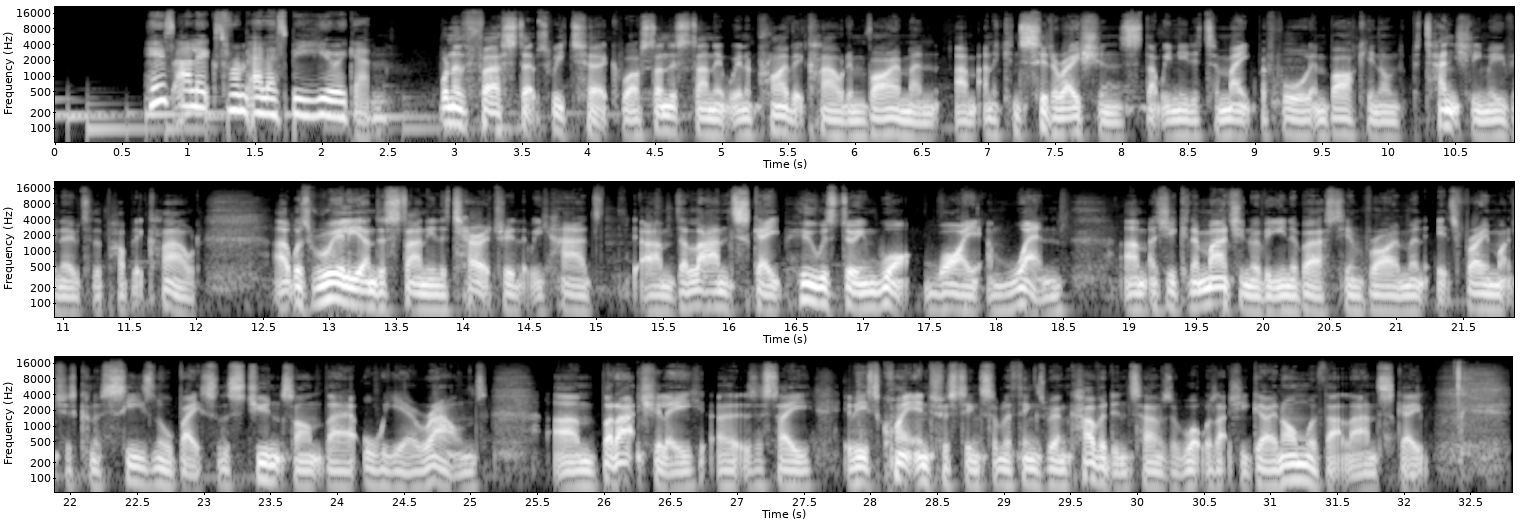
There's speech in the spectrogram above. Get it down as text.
Here's Alex from LSBU again one of the first steps we took, whilst understanding we're in a private cloud environment um, and the considerations that we needed to make before embarking on potentially moving over to the public cloud, uh, was really understanding the territory that we had, um, the landscape, who was doing what, why, and when. Um, as you can imagine, with a university environment, it's very much this kind of seasonal based. So the students aren't there all year round. Um, but actually, uh, as I say, it is quite interesting some of the things we uncovered in terms of what was actually going on with that landscape.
